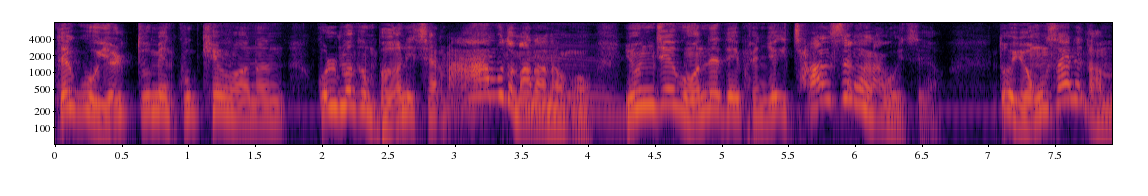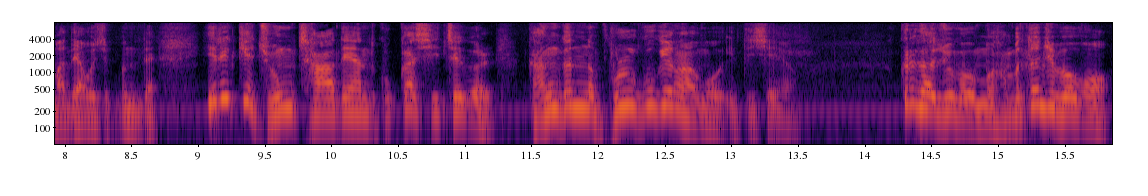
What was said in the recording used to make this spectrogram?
대구 12명 국회의원은 꿀먹은 버거니처럼 아무도 말 안 하고 음. 윤재구 원내대표는 여기 찬성을 하고 있어요. 또 용산에도 한마디 하고 싶은데 이렇게 중차대한 국가 시책을 강 건너 불구경하고 있듯이에요. 그래가지고 뭐 한번 던져보고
